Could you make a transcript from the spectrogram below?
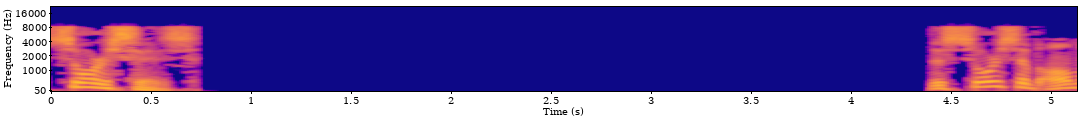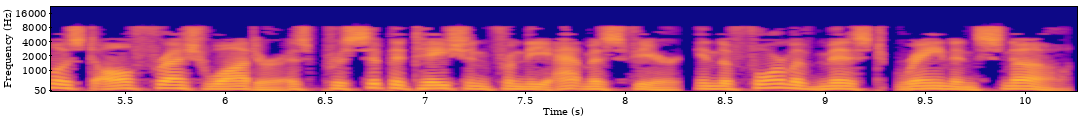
Sources The source of almost all fresh water is precipitation from the atmosphere, in the form of mist, rain and snow.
